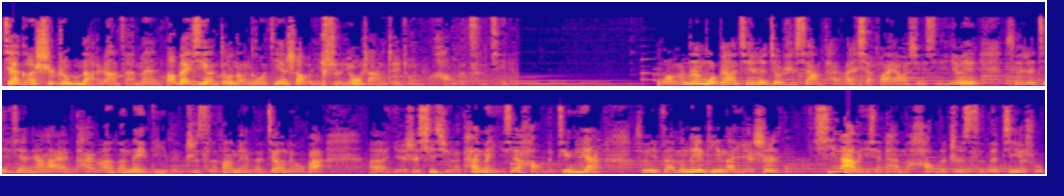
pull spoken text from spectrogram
价格适中的让咱们老百姓都能够接受，使用上这种好的瓷器。我们的目标其实就是向台湾小芳瑶学习，因为随着近些年来台湾和内地的致辞方面的交流吧，呃，也是吸取了他们一些好的经验，所以咱们内地呢也是吸纳了一些他们好的制瓷的技术。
